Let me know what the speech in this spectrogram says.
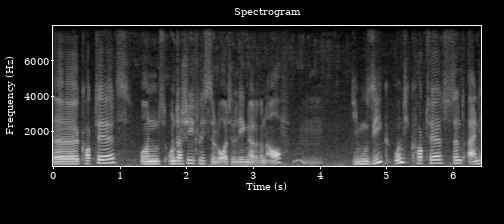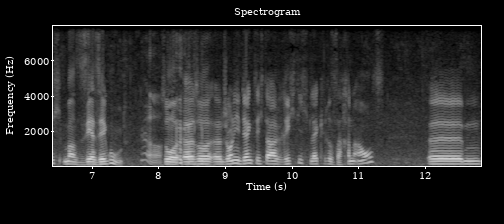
äh, Cocktails und unterschiedlichste Leute legen da drin auf. Die Musik und die Cocktails sind eigentlich immer sehr, sehr gut. Ja. So, also äh, Johnny denkt sich da richtig leckere Sachen aus. Ähm,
